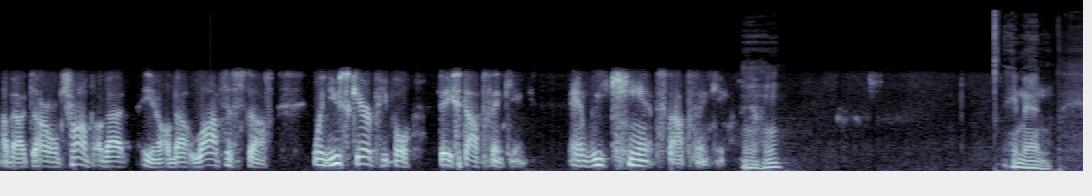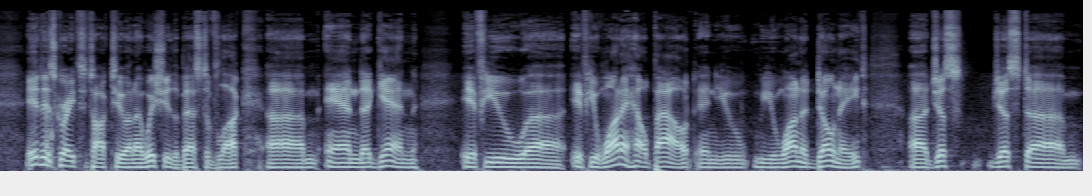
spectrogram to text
about Donald Trump, about you know, about lots of stuff. When you scare people, they stop thinking, and we can't stop thinking. Amen. It is great to talk to you, and I wish you the best of luck. Um, and again, if you uh, if you want to help out and you you want to donate, uh, just just um,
